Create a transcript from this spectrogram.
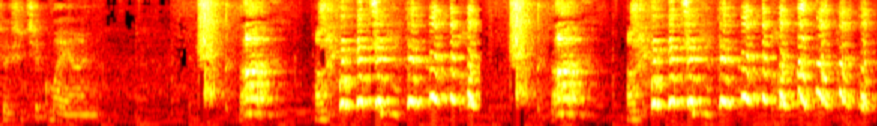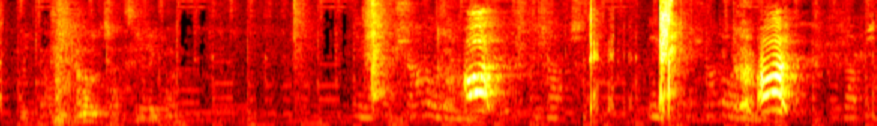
Şaşı çıkma yani. Ah! Ah! Ah! Ah! Ama ekrana bakacaksın. Ah! 166.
